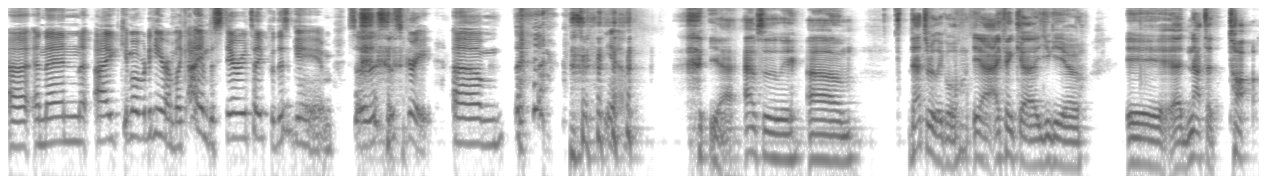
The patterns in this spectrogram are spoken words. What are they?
Uh, and then I came over to here. I'm like, I am the stereotype for this game. So this is great. Um, yeah. Yeah, absolutely. Um, that's really cool. Yeah, I think uh, Yu-Gi-Oh. Uh, not to talk,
